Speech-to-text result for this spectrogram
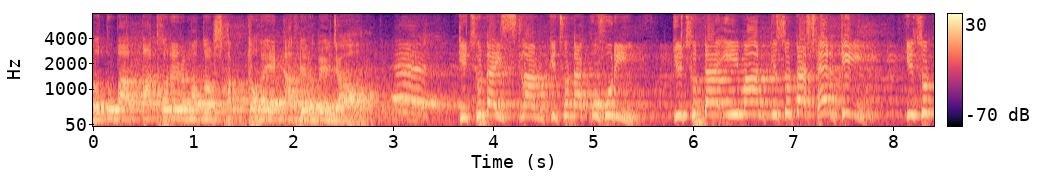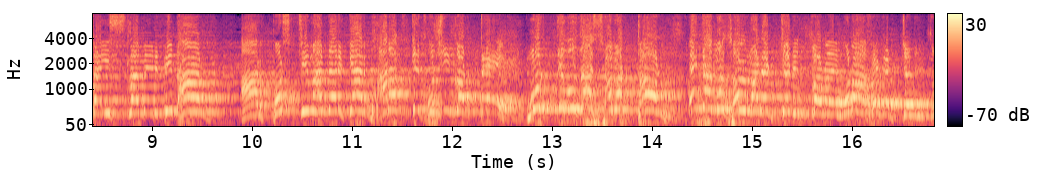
নতুবা পাথরের মতো শক্ত হয়ে কাফের হয়ে যাও। কিছুটা ইসলাম, কিছুটা কুফুরি, কিছুটা ইমান কিছুটা শেরকি কিছুটা ইসলামের বিধান আর পশ্চিমাদেরকে আর ভারতকে খুশি করতে মূর্তি পূজার সমর্থন, এটা মুসলমানের চরিত্র নয়, মুনাফেকের চরিত্র,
